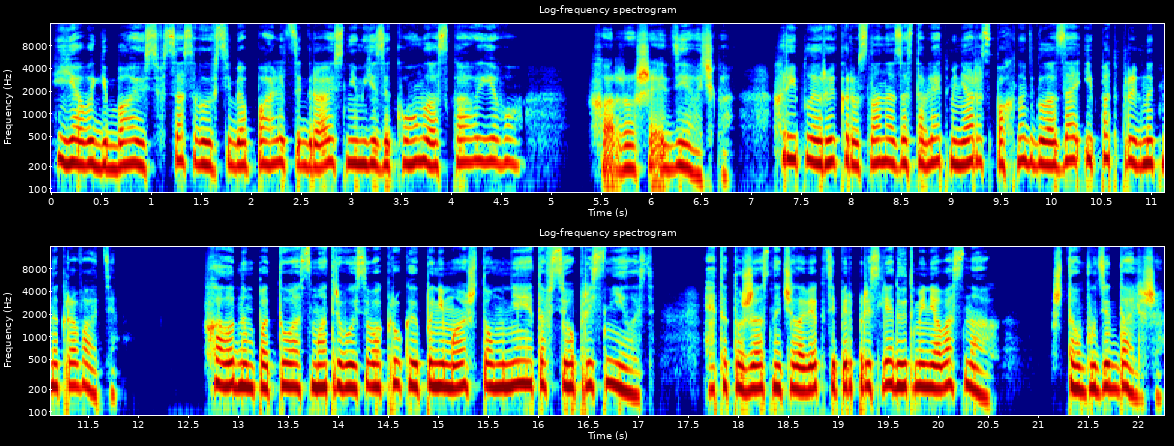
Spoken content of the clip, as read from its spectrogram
Я выгибаюсь, всасываю в себя палец, играю с ним языком, ласкаю его. Хорошая девочка. Хриплый рык Руслана заставляет меня распахнуть глаза и подпрыгнуть на кровати. В холодном поту осматриваюсь вокруг и понимаю, что мне это все приснилось. Этот ужасный человек теперь преследует меня во снах. Что будет дальше?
